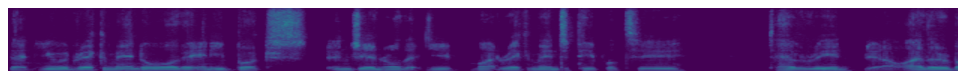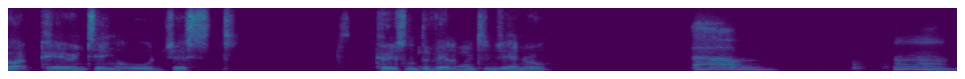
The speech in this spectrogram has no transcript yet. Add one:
that you would recommend or are there any books in general that you might recommend to people to to have read either about parenting or just personal development in general? Um mm,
